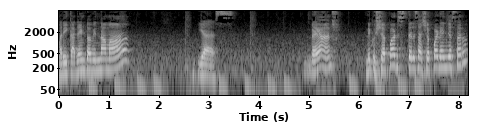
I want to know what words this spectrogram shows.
మరి ఈ కథ ఏంటో విందామా? ఎస్ రేయాంష్ నీకు షెపర్డ్స్ తెలుసా? షెపర్డ్ ఏం చేస్తారు?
